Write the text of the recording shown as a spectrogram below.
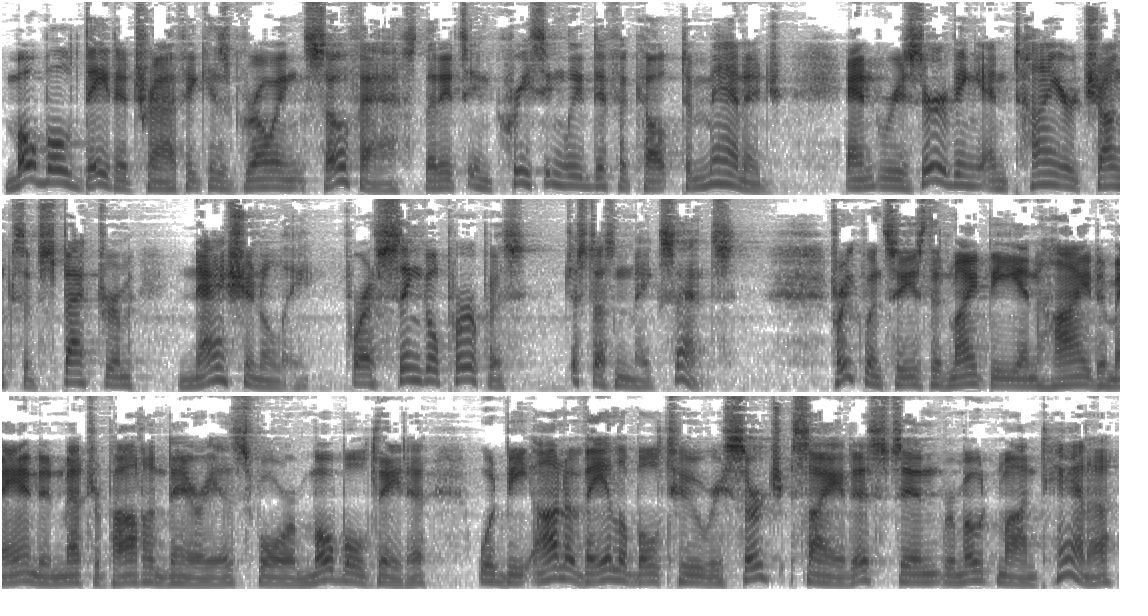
Mobile data traffic is growing so fast that it's increasingly difficult to manage, and reserving entire chunks of spectrum nationally for a single purpose just doesn't make sense. Frequencies that might be in high demand in metropolitan areas for mobile data would be unavailable to research scientists in remote Montana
